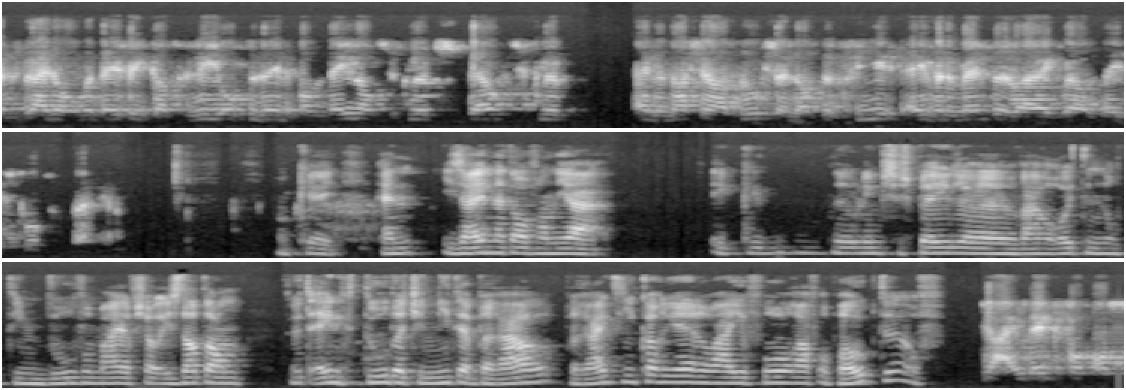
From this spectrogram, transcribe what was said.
wedstrijden om het even in categorieën op te delen van de Nederlandse clubs, Belgische club en de nationale ploeg zijn dat de vier evenementen waar ik wel het meest trots op ben. Ja. Oké, okay. en je zei net al van ja, ik, de Olympische Spelen waren ooit een ultiem doel voor mij of zo. Is dat dan het enige doel dat je niet hebt bereikt in je carrière waar je vooraf op hoopte? Of? Ja, ik denk van als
